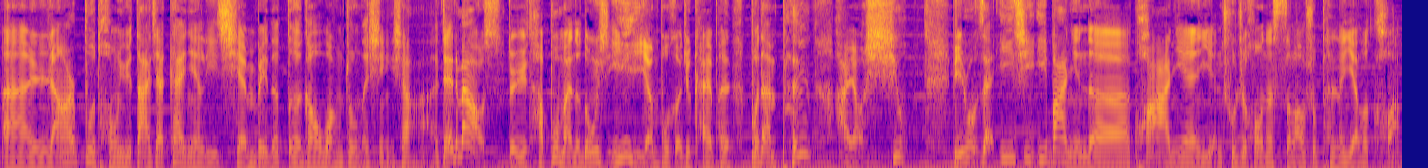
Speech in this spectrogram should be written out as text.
啊，然而不同于大家概念里前辈的德高望重的形象啊，Dead Mouse 对于他不满的东西一言不合就开喷，不但喷还要秀。比如在一七一八年的跨年演出之后呢，死老鼠喷了 Yellow Cloud。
